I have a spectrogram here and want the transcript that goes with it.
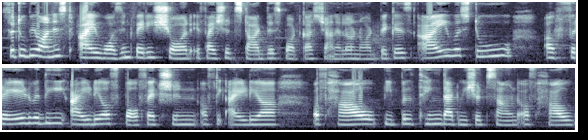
So, to be honest, I wasn't very sure if I should start this podcast channel or not because I was too afraid with the idea of perfection, of the idea of how people think that we should sound, of how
